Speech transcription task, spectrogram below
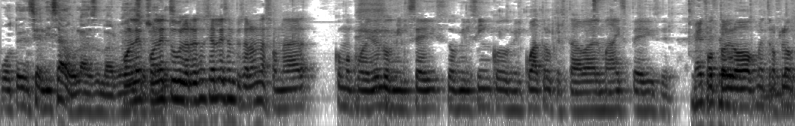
potencializado las, las redes Ponle, sociales. ponle tú, las redes sociales empezaron a sonar como por ahí del 2006, 2005, 2004, que estaba el MySpace, el. Fotolog, Metroflog.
